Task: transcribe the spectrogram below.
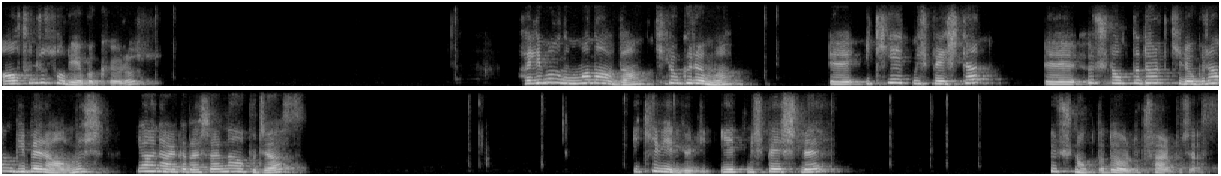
Altıncı soruya bakıyoruz. Halime Hanım manavdan kilogramı e, 2.75'ten e, 3.4 kilogram biber almış. Yani arkadaşlar ne yapacağız? 2,75 ile 3.4'ü çarpacağız.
